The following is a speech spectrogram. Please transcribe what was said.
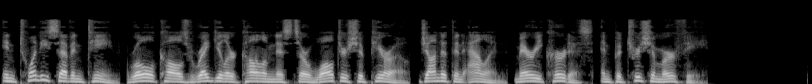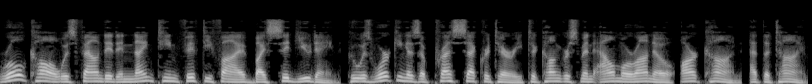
In 2017, Roll Call's regular columnists are Walter Shapiro, Jonathan Allen, Mary Curtis, and Patricia Murphy. Roll Call was founded in 1955 by Sid Yudain, who was working as a press secretary to Congressman Al Morano at the time.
